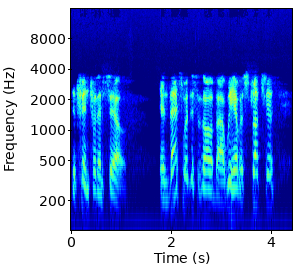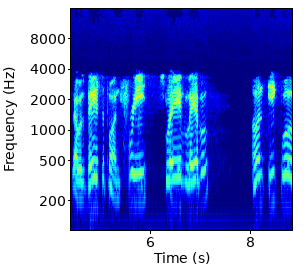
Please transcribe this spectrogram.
to fend for themselves. And that's what this is all about. We have a structure that was based upon free slave labor, unequal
